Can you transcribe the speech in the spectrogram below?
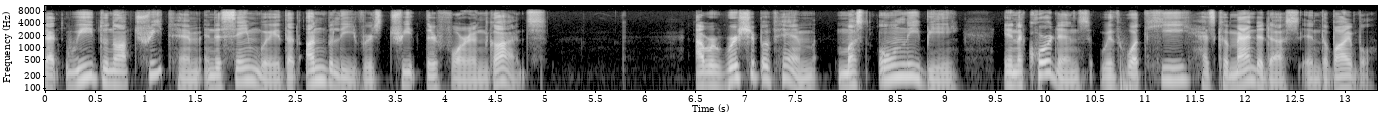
that we do not treat him in the same way that unbelievers treat their foreign gods our worship of Him must only be in accordance with what He has commanded us in the Bible.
